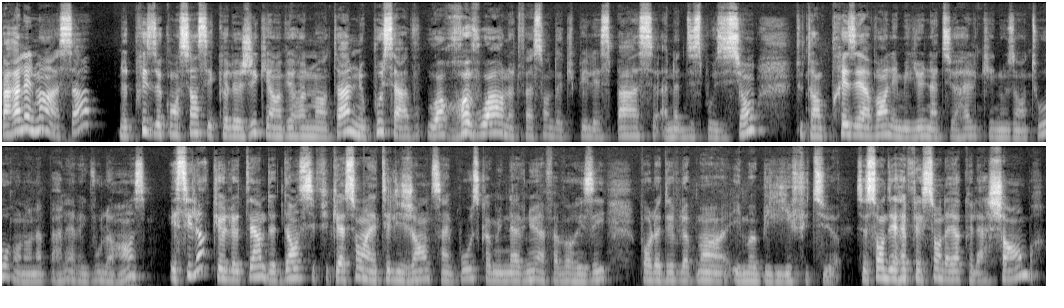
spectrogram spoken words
Parallèlement à ça, notre prise de conscience écologique et environnementale nous pousse à vouloir revoir notre façon d'occuper l'espace à notre disposition, tout en préservant les milieux naturels qui nous entourent. On en a parlé avec vous, Laurence. Et c'est là que le terme de densification intelligente s'impose comme une avenue à favoriser pour le développement immobilier futur. Ce sont des réflexions d'ailleurs que la Chambre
